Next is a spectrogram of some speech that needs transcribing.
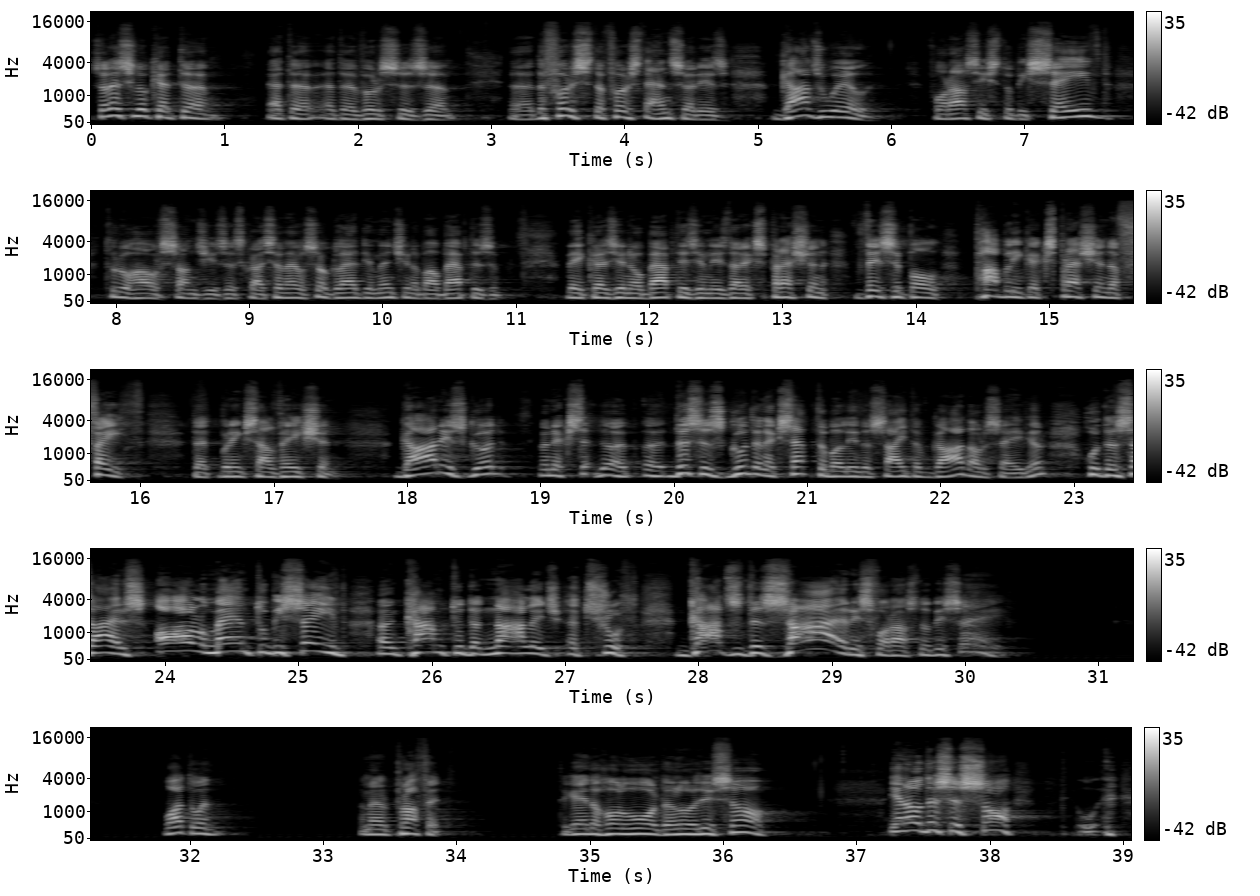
So let's look at the, at the, at the verses. Uh, uh, the, first, the first answer is God's will for us is to be saved through our Son Jesus Christ. And I was so glad you mentioned about baptism because, you know, baptism is that expression, visible, public expression of faith that brings salvation. God is good, and uh, uh, this is good and acceptable in the sight of God, our Savior, who desires all men to be saved and come to the knowledge of truth. God's desire is for us to be saved. What would a man profit to gain the whole world and lose his soul? You know, this is so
